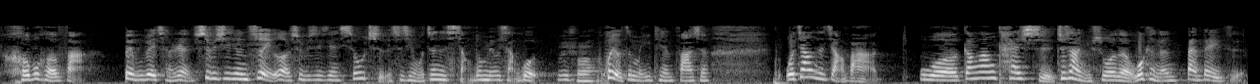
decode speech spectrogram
合不合法，被不被承认，是不是一件罪恶，是不是一件羞耻的事情？我真的想都没有想过，为什么会有这么一天发生？我这样子讲吧。我刚刚开始，就像你说的，我可能半辈子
